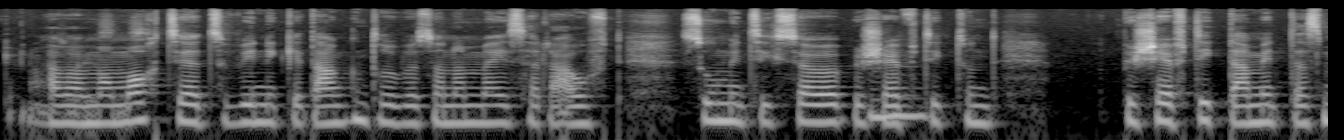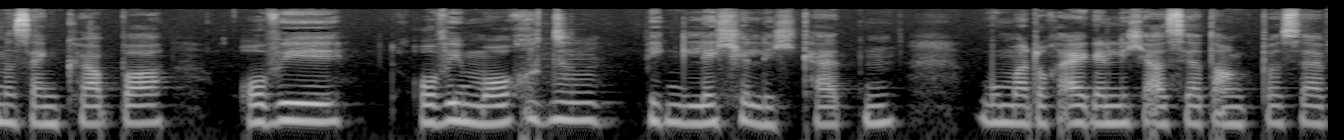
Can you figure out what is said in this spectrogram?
Genau, Aber so man macht sich ja zu wenig Gedanken drüber, sondern man ist halt auch oft so mit sich selber beschäftigt mhm. und beschäftigt damit, dass man seinen Körper wie Ovi macht, mhm. Wegen Lächerlichkeiten, wo man doch eigentlich auch sehr dankbar sein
